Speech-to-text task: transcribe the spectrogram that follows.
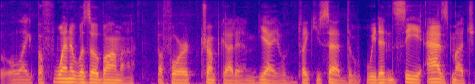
like bef- when it was Obama before Trump got in, yeah, like you said, the, we didn't see as much.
